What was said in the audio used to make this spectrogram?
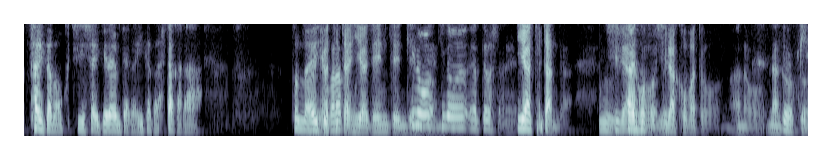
埼玉を口にしちゃいけないみたいな言い方したから、そんなあ影響かなと思って。やってたいや、全然、全昨日、然。昨日やってましたね。やってたんだ。うん白再放送ねあの白と、あの、なんだっけ。そうそう。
